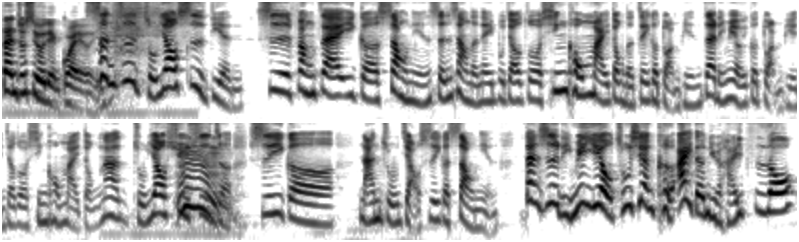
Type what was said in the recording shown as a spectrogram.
但就是有点怪而已。甚至主要视点是放在一个少年身上的那一部叫做《星空脉动》的这个短片，在里面有一个短片叫做《星空脉动》。那主要叙事者是一个男主角，是一个少年，但是里面也有出现可爱的女孩子哦。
